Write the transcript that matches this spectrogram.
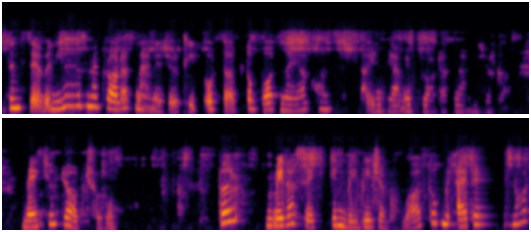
Within seven years मैं product manager थी और तब तो बहुत नया कॉन्सेप्ट था इंडिया में product manager का। मैं क्यों जॉब छोड़ूं? पर मेरा सेकंड बेबी जब हुआ तो I did not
